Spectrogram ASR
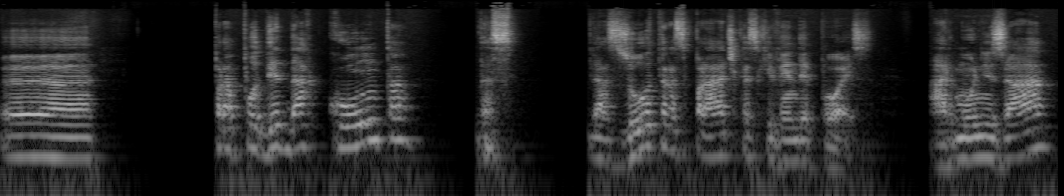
uh, para poder dar conta das das outras práticas que vêm depois. Harmonizar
